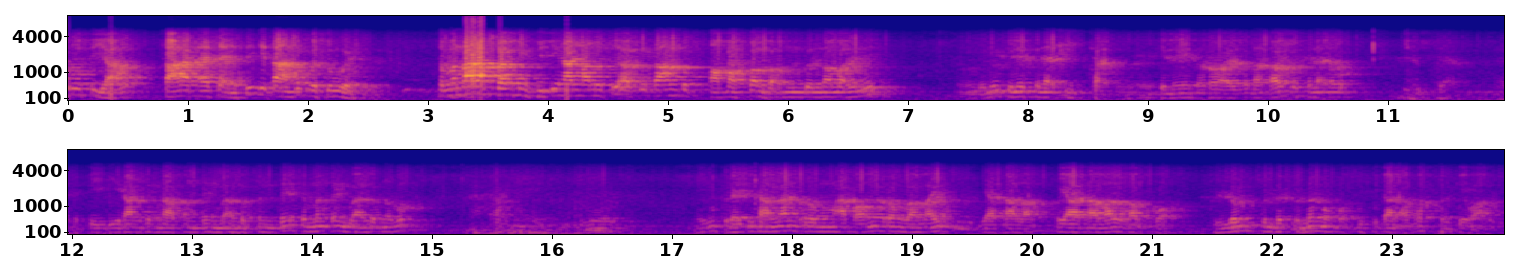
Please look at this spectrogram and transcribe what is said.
krusial, sangat esensi kita anggap betul. Sementara bagi bikinan manusia kita anggap apa apa nggak mungkin tanpa ini. Ini jenis kena hijab. Kalau aku tak tahu kena nopo. Pikiran yang nggak penting, banget penting, penting banget nopo. Ini berarti tangan rum akomnya orang wamai ya talak, ya tawal lapo. Belum benar-benar memposisikan apa sebagai wali.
